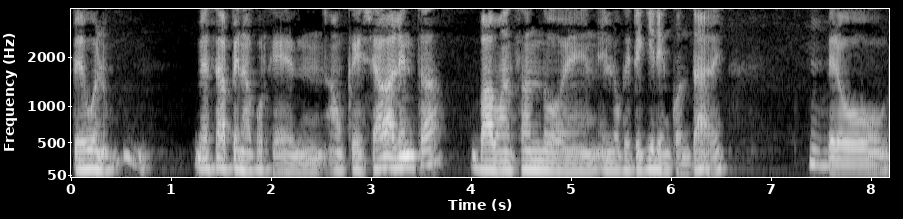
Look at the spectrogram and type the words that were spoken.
Pero bueno, me hace la pena porque aunque se haga lenta, va avanzando en, lo que te quieren contar. ¿eh? Pero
